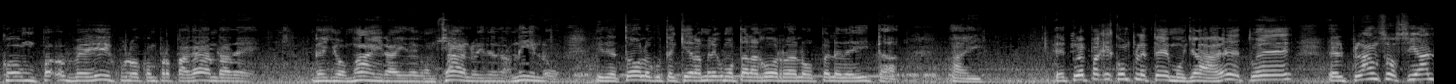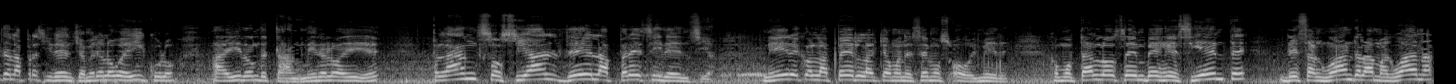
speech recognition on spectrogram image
con vehículos con propaganda de, de Yomaira y de Gonzalo y de Danilo y de todo lo que usted quiera. Mire cómo está la gorra de los PLDistas ahí. Esto es para que completemos ya, ¿eh? esto es el plan social de la presidencia. Mire los vehículos ahí donde están, mírelo ahí, ¿eh? Plan social de la presidencia. Mire con la perla que amanecemos hoy, mire. Cómo están los envejecientes de San Juan de la Maguana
